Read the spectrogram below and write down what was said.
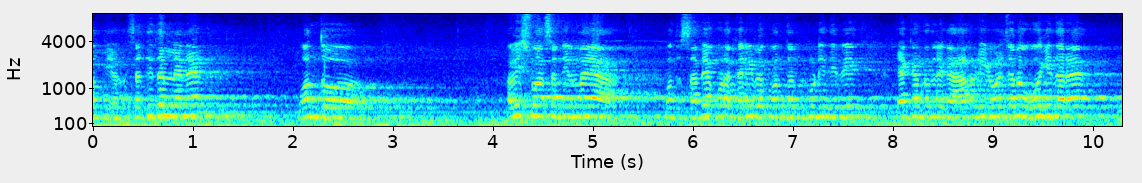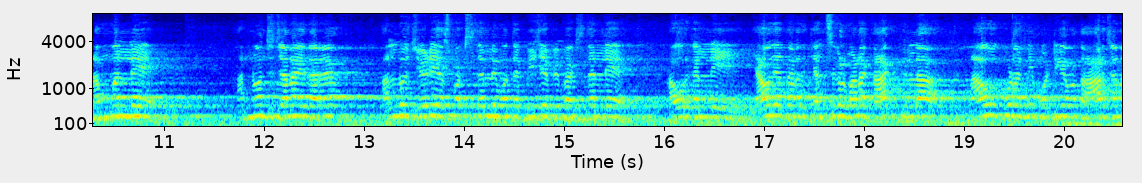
ಒಂದು ಸದ್ಯದಲ್ಲೇ ಒಂದು ಅವಿಶ್ವಾಸ ನಿರ್ಣಯ ಒಂದು ಸಭೆ ಕೂಡ ಕರಿಬೇಕು ಅಂತ ಅಂದ್ಕೊಂಡಿದ್ದೀವಿ ಯಾಕಂತಂದ್ರೆ ಈಗ ಆಲ್ರೆಡಿ ಏಳು ಜನ ಹೋಗಿದ್ದಾರೆ. ನಮ್ಮಲ್ಲಿ ಹನ್ನೊಂದು ಜನ ಇದ್ದಾರೆ. ಅಲ್ಲೂ ಜೆ ಡಿ ಎಸ್ ಪಕ್ಷದಲ್ಲಿ ಮತ್ತು ಬಿ ಜೆ ಪಿ ಪಕ್ಷದಲ್ಲಿ ಅವ್ರಿಗಲ್ಲಿ ಯಾವುದೇ ಥರದ ಕೆಲಸಗಳು ಮಾಡೋಕ್ಕಾಗ್ತಿಲ್ಲ ನಾವು ಕೂಡ ನಿಮ್ಮ ಒಟ್ಟಿಗೆ ಒಂದು ಆರು ಜನ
